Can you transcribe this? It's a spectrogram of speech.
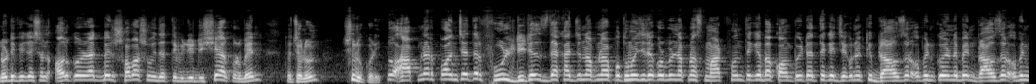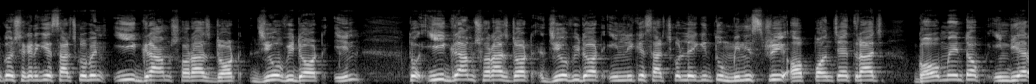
নোটিফিকেশন অল করে রাখবেন। সবার সুবিধার্থে ভিডিওটি শেয়ার করবেন। তো চলুন শুরু করি। তো আপনার পঞ্চায়েতের ফুল ডিটেলস দেখার জন্য আপনারা প্রথমে যেটা করবেন, আপনার স্মার্টফোন থেকে বা কম্পিউটার থেকে যে কোনো একটি ব্রাউজার ওপেন করে নেবেন। ব্রাউজার ওপেন করে সেখানে গিয়ে সার্চ করবেন e Gram Swaraj dot G O V dot in তো e Gram Swaraj dot G O V dot in লিখে সার্চ করলেই কিন্তু ministry of Panchayat Raj government of ইন্ডিয়ার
